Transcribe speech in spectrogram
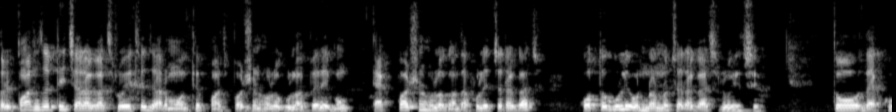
সরি পাঁচ হাজারটি চারা গাছ রয়েছে, যার মধ্যে পাঁচ পার্সেন্ট হলো গোলাপের এবং এক পার্সেন্ট হলো গাঁদা ফুলের চারা গাছ কতগুলি অন্যান্য চারা গাছ রয়েছে? তো দেখো,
